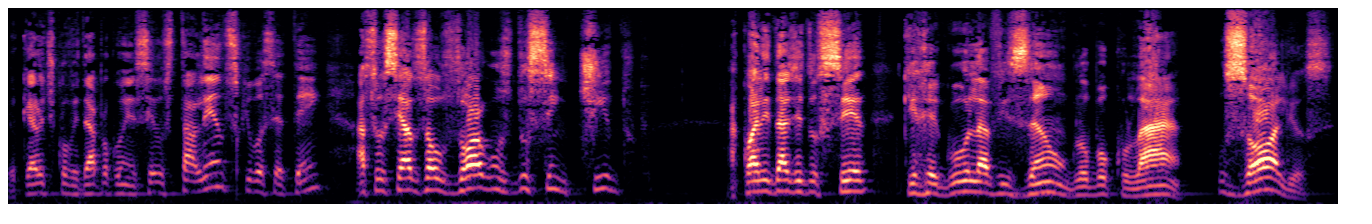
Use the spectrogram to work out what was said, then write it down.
eu quero te convidar para conhecer os talentos que você tem associados aos órgãos do sentido. A qualidade do ser que regula a visão globocular, os olhos,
